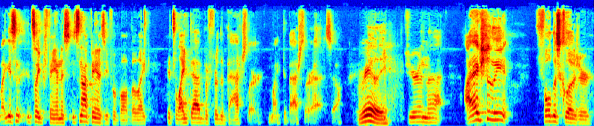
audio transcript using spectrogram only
like it's it's like fantasy. It's not fantasy football, but like it's like that, but for the Bachelor, like the Bachelorette. So Really? if you're in that, I actually, full disclosure,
